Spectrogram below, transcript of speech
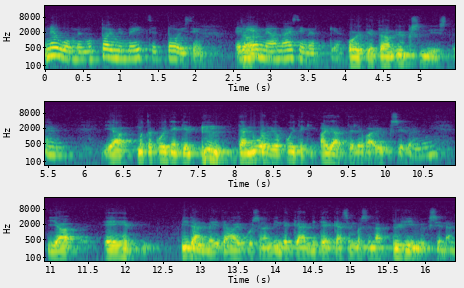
neuvomme, mutta toimimme itse toisin? Eli tämä, emme anna esimerkkiä. Oikein, tämä on yksi niistä. Mm. Ja, mutta kuitenkin tämä nuori on kuitenkin ajatteleva yksilö. Mm. Ja ei he pidä meitä aikuisena minnekään mitenkään semmoisena pyhimyksinä, mm.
